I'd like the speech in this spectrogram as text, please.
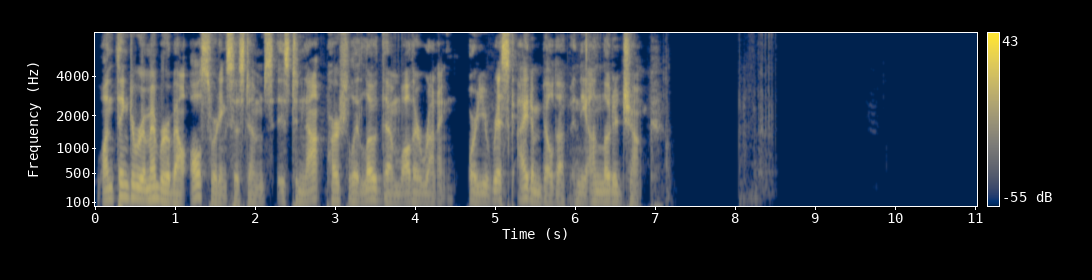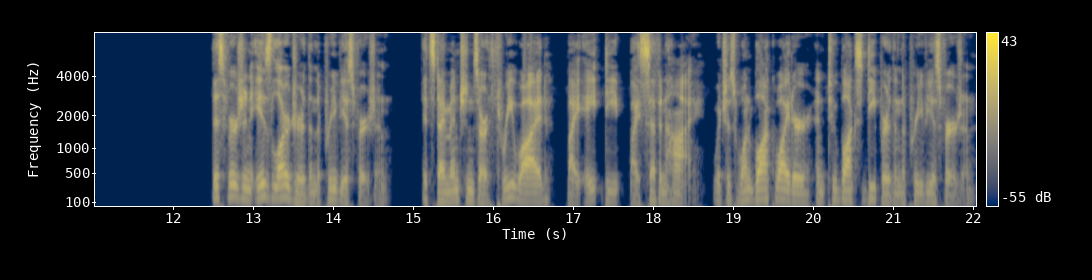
One thing to remember about all sorting systems is to not partially load them while they're running, or you risk item buildup in the unloaded chunk. This version is larger than the previous version. Its dimensions are 3 wide by 8 deep by 7 high, which is 1 block wider and 2 blocks deeper than the previous version.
